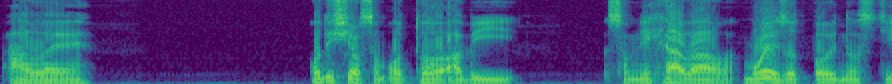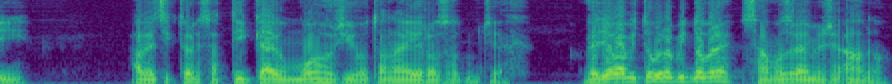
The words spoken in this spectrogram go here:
Ale odišiel som od toho, aby som nechával moje zodpovednosti a veci, ktoré sa týkajú môjho života na jej rozhodnutiach. Vedela by to urobiť dobre? Samozrejme, že áno.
